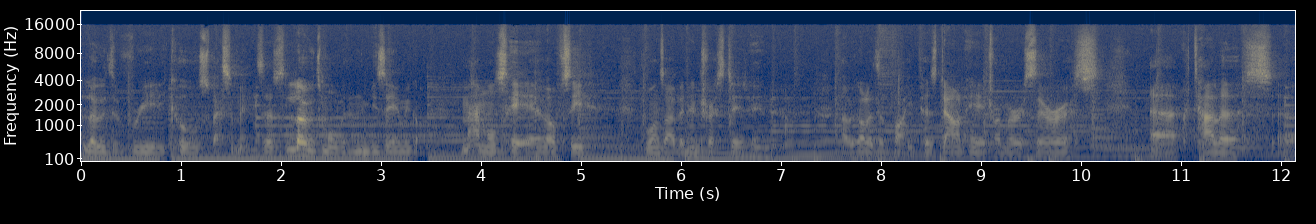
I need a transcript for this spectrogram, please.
loads of really cool specimens. There's loads more within the museum. We've got mammals here, obviously the ones I've been interested in. Uh, we've got loads of vipers down here, Trimeresurus, uh, Crotalus, uh,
